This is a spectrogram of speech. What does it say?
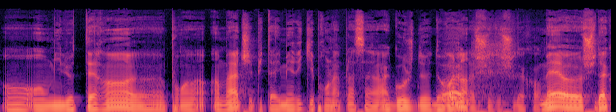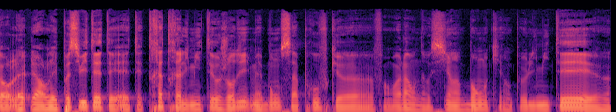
en, en milieu de terrain euh, pour un, un match. Et puis t'as Emery qui prend la place à, à gauche de, de Ouais, Rodelin. là, je suis- je suis d'accord. Mais euh, je suis d'accord. Les- Alors les possibilités étaient, étaient très très limitées aujourd'hui. Mais bon, ça prouve que, enfin voilà, on a aussi un banc qui est un peu limité. euh,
